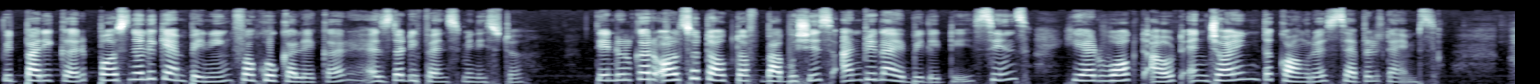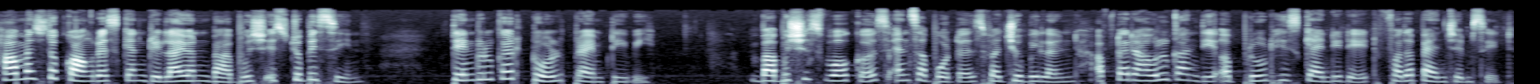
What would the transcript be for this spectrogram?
with Parrikar personally campaigning for Kuncalienker as the defense minister. Tendulkar also talked of Babush's unreliability since he had walked out and joined the Congress several times. How much the Congress can rely on Babush is to be seen. Tendulkar told Prime TV. Babush's workers and supporters were jubilant after Rahul Gandhi approved his candidate for the Panjim seat.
